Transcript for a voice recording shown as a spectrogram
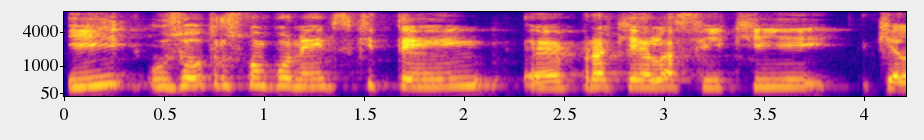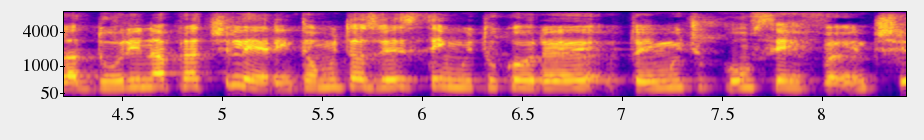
e os outros componentes que tem é, para que ela fique, que ela dure na prateleira. Então, muitas vezes tem muito, core... tem muito conservante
